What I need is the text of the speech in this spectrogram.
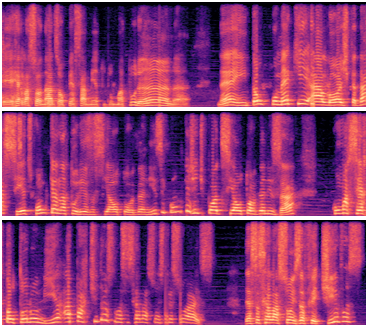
é, relacionados ao pensamento do Maturana, né? Então, como é que a lógica das redes, como que a natureza se auto-organiza e como que a gente pode se auto-organizar com uma certa autonomia a partir das nossas relações pessoais, dessas relações afetivas,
